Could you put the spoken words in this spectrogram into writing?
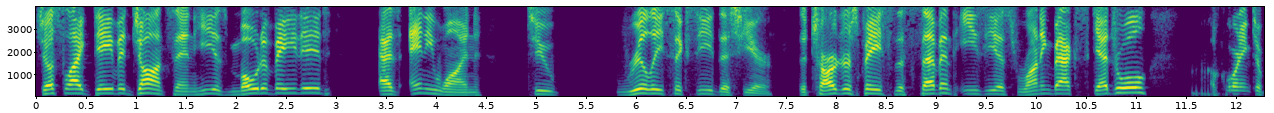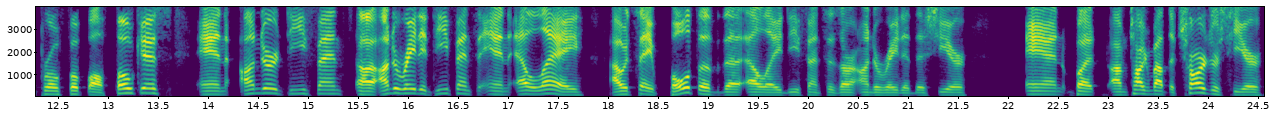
just like David Johnson. He is motivated as anyone to really succeed this year. The Chargers face the seventh easiest running back schedule, according to Pro Football Focus, and under defense, uh, underrated defense in LA. I would say both of the LA defenses are underrated this year. And but I'm talking about the Chargers here.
